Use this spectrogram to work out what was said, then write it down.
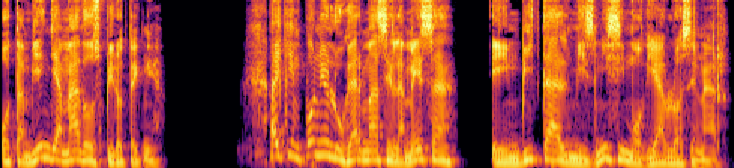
o también llamados pirotecnia. Hay quien pone un lugar más en la mesa e invita al mismísimo diablo a cenar.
